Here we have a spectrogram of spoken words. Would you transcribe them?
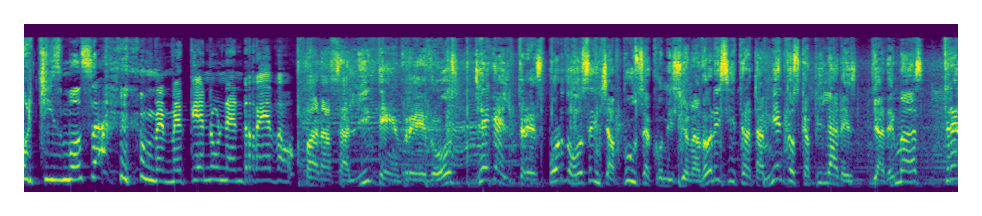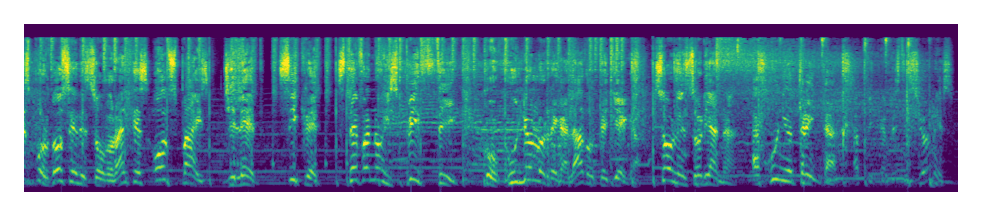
Por chismosa, me metí en un enredo. Para salir de enredos, llega el 3x2 en shampoos, acondicionadores y tratamientos capilares. Y además, 3x2 en desodorantes Old Spice, Gillette, Secret, Stefano y Speed Stick. Con Julio lo regalado te llega. Solo en Soriana. A junio 30. Aplican restricciones.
